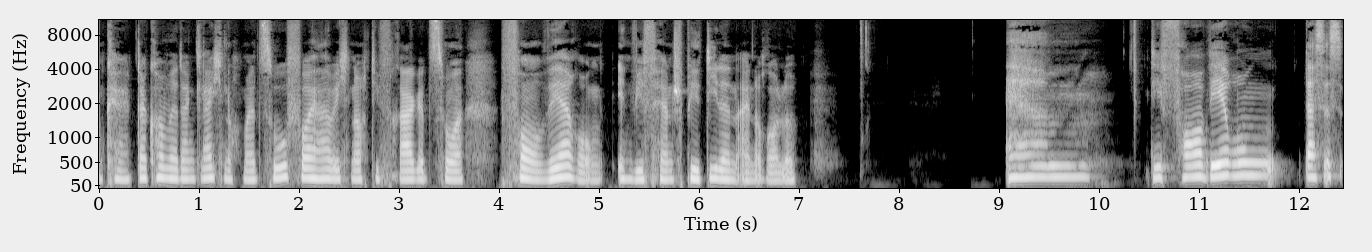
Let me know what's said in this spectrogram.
Okay, da kommen wir dann gleich nochmal zu. Vorher habe ich noch die Frage zur Fondswährung. Inwiefern spielt die denn eine Rolle? Ähm, die Fondswährung, das ist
